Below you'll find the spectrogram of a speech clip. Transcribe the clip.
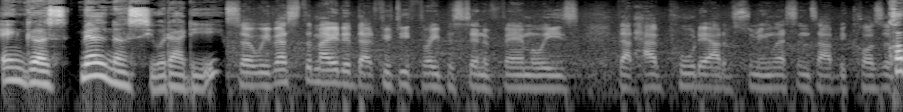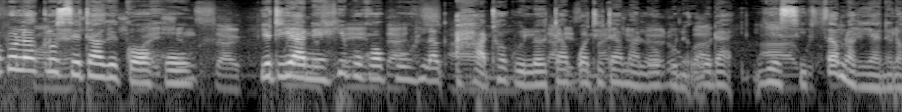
Angus Milner Siodadi So we've estimated that 53% of families that have pulled out of swimming lessons are because of Kopula Kloseta ge ko ho situations. So we Yetia ne hipo ko understand pu that, lak ha um, thok wi lo that ta is a poti ta ma major lo bu ne hurdle, oda but, yesi uh, sam lak we've ya ne lo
